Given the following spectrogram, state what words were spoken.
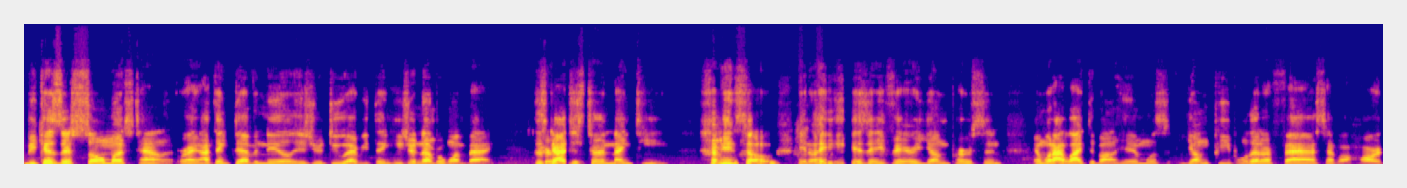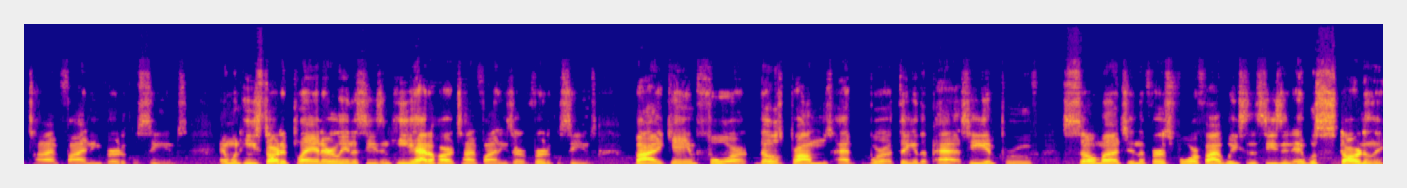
Because there's so much talent, right? I think Devin Neal is your do everything. He's your number one back. This sure. guy just turned 19. I mean, so you know, he, he, is a very young person. And what I liked about him was young people that are fast have a hard time finding vertical seams. And when he started playing early in the season, he had a hard time finding vertical seams. By game four, those problems had were a thing of the past. He improved so much in the first four or five weeks of the season. It was startling.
